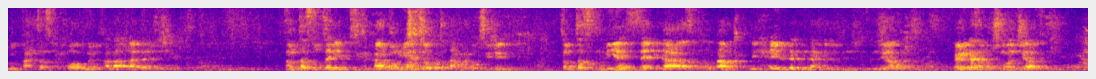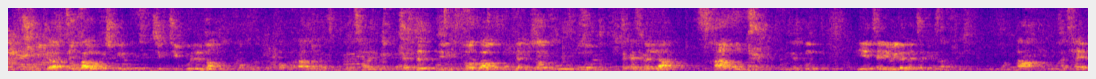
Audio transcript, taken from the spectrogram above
ويوقع تصحر وما يوقع لا غابة لا شي حاجة. تمتص ثاني اكسيد الكربون من الجو وتطرح الاكسجين تمتص المياه الزائده على سطح الأرض للحيلوله دون حدوث الانجرافات كامل كتعرفوا شنو هو الانجراف الانجراف التوفى هو باش تيكون الماء فوق الأرض كتحرك كتزيد ديك التربه وتبدا الحجر حتى كتبان لنا صخره اللي تكون هي التاليه والا ماتت هذيك صافي بقى بقات حياه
